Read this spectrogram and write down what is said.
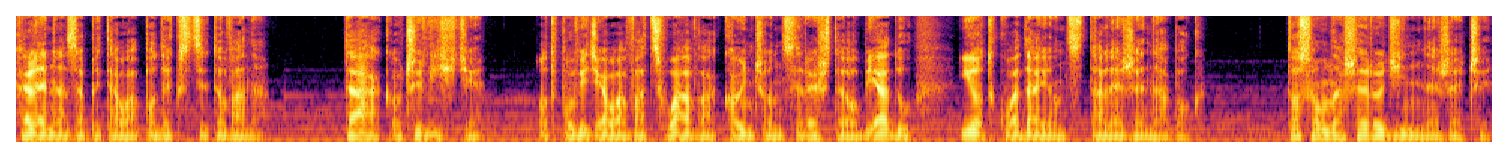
Helena zapytała podekscytowana. Tak, oczywiście, odpowiedziała Wacława, kończąc resztę obiadu i odkładając talerze na bok. To są nasze rodzinne rzeczy.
